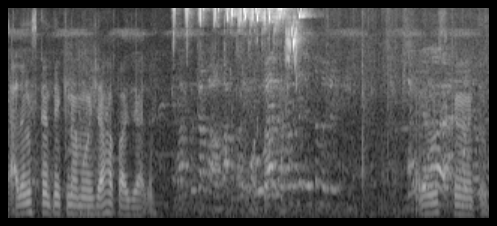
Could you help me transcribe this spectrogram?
Tá dando uns cantinhos aqui na mão já, rapaziada. Tá dando uns cantos.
